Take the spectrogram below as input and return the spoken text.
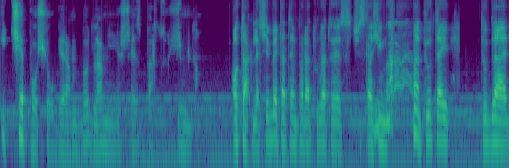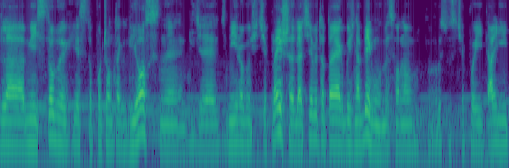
i ciepło się ubieram, bo dla mnie jeszcze jest bardzo zimno. O tak, dla ciebie ta temperatura to jest czysta zima. Tutaj, tu dla, dla miejscowych jest to początek wiosny, gdzie dni robią się cieplejsze. Dla ciebie to tak jakbyś na biegu wysłaną po prostu z ciepłej Italii.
